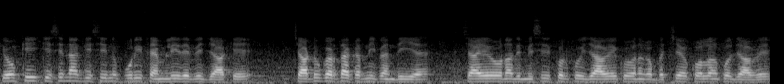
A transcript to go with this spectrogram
ਕਿਉਂਕਿ ਕਿਸੇ ਨਾ ਕਿਸੇ ਨੂੰ ਪੂਰੀ ਫੈਮਿਲੀ ਦੇ ਵਿੱਚ ਜਾ ਕੇ ਚਾਟੂਕਰਤਾ ਕਰਨੀ ਪੈਂਦੀ ਹੈ, ਚਾਹੇ ਉਹ ਉਹਨਾਂ ਦੀ ਮਿਸਿਸ ਕੋਲ ਕੋਈ ਜਾਵੇ, ਕੋਈ ਉਹਨਾਂ ਦੇ ਬੱਚੇ ਕੋਲ ਕੋਲ ਜਾਵੇ,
